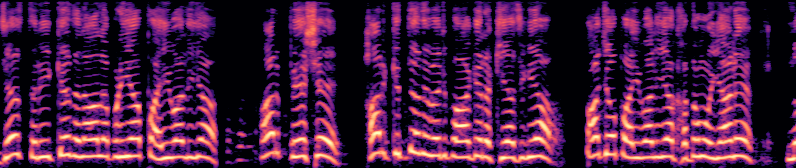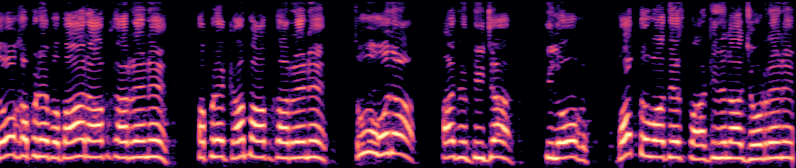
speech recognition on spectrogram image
ਜਿਸ ਤਰੀਕੇ ਦੇ ਨਾਲ ਆਪਣੀਆਂ ਭਾਈਵਾਲੀਆਂ ਹਰ ਪੇਸ਼ੇ ਹਰ ਕਿੱਤੇ ਦੇ ਵਿੱਚ ਪਾ ਕੇ ਰੱਖਿਆ ਸੀਗੀਆਂ। ਅੱਜ ਉਹ ਭਾਈਵਾਲੀਆਂ ਖਤਮ ਹੋਈਆਂ ਨੇ। ਲੋਕ ਆਪਣੇ ਵਪਾਰ ਆਪ ਕਰ ਰਹੇ ਨੇ ਆਪਣੇ ਕੰਮ ਆਪ ਕਰ ਰਹੇ ਨੇ। ਸੋ ਉਹਦਾ ਅੱਜ ਨਤੀਜਾ ਕਿ ਲੋਕ ਵੱਧ ਤੋਂ ਵੱਧ ਇਸ ਪਾਰਟੀ ਦੇ ਨਾਲ ਜੋੜ ਰਹੇ ਨੇ।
